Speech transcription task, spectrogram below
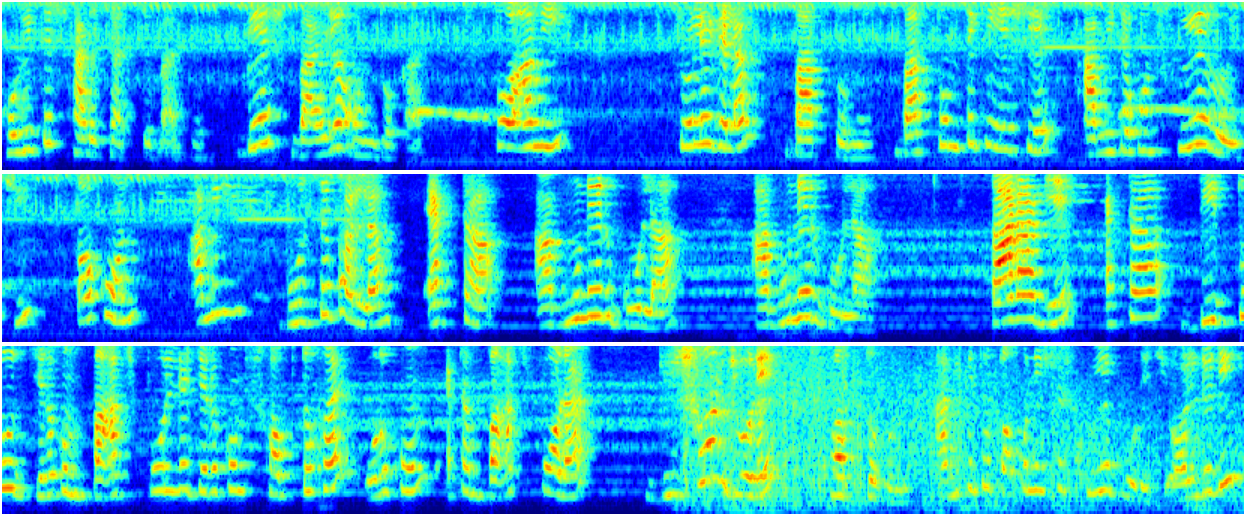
ঘড়িতে সাড়ে চারটে বাজে, বেশ বাইরে অন্ধকার। তো আমি চলে গেলাম বাথরুমে। বাথরুম থেকে এসে আমি যখন শুয়ে রয়েছি, তখন আমি বুঝতে পারলাম একটা আগুনের গোলা আগুনের গোলা। তার আগে একটা বিদ্যুৎ যেরকম বাজ পড়লে যেরকম শব্দ হয়, ওরকম একটা বাজ পড়ার ভীষণ জোরে শব্দ হলো। আমি কিন্তু তখন এসে শুয়ে পড়েছি। অলরেডি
